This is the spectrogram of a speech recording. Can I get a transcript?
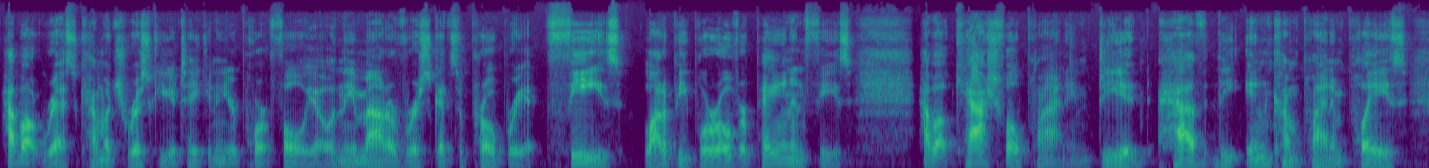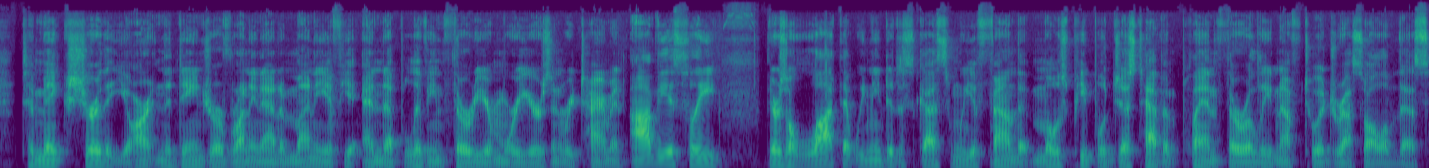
How about risk? How much risk are you taking in your portfolio and the amount of risk that's appropriate? Fees. A lot of people are overpaying in fees. How about cash flow planning? Do you have the income plan in place to make sure that you aren't in the danger of running out of money if you end up living 30 or more years in retirement? Obviously, there's a lot that we need to discuss, and we have found that most people just haven't planned thoroughly enough to address all of this.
